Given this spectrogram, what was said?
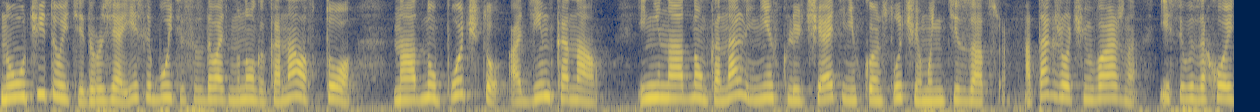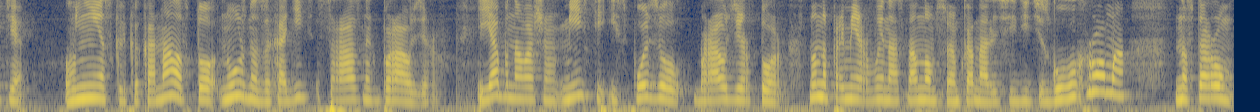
Но учитывайте друзья, если будете создавать много каналов, то на одну почту один канал. И ни на одном канале не включайте ни в коем случае монетизацию. А также очень важно, если вы заходите в несколько каналов, то нужно заходить с разных браузеров. И я бы на вашем месте использовал браузер Tor. Ну например вы на основном своем канале сидите с Google Chrome, на втором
